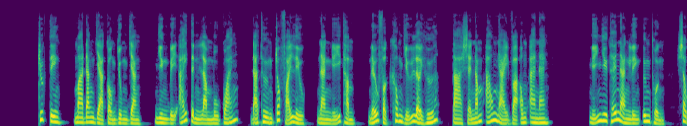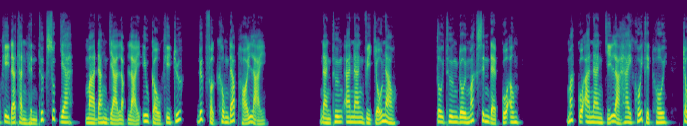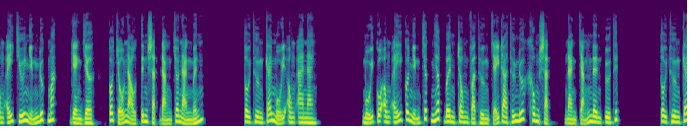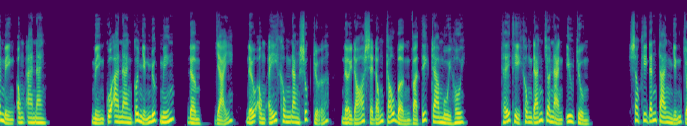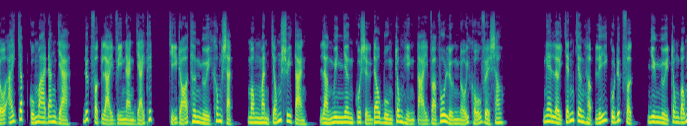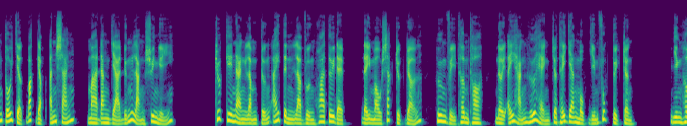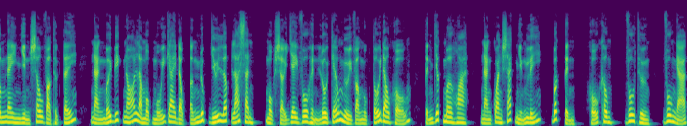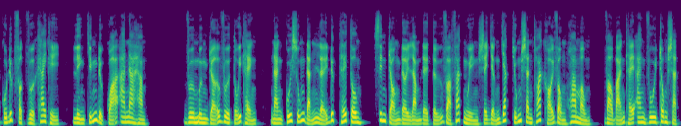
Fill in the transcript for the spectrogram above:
Trước tiên, Ma Đăng già còn dùng dằn, nhưng bị ái tình làm mù quáng, đã thương tróc phải liều, nàng nghĩ thầm, nếu Phật không giữ lời hứa, ta sẽ nắm áo ngài và ông A Nan. Nghĩ như thế nàng liền ưng thuận, sau khi đã thành hình thức xuất gia, mà đăng già lặp lại yêu cầu khi trước, Đức Phật không đáp hỏi lại. Nàng thương A Nan vì chỗ nào? Tôi thương đôi mắt xinh đẹp của ông. Mắt của A Nan chỉ là hai khối thịt hôi, trong ấy chứa những nước mắt, ghen dơ, có chỗ nào tinh sạch đặng cho nàng mến. Tôi thương cái mũi ông A Nan. Mũi của ông ấy có những chất nhớp bên trong và thường chảy ra thứ nước không sạch, nàng chẳng nên ưa thích. Tôi thương cái miệng ông A Nan. Miệng của A Nan có những nước miếng, đờm, giải, nếu ông ấy không năng súc rửa, nơi đó sẽ đóng cáu bợn và tiết ra mùi hôi. Thế thì không đáng cho nàng yêu chuộng. Sau khi đánh tan những chỗ ái chấp của ma đăng già, Đức Phật lại vì nàng giải thích, chỉ rõ thân người không sạch, mong manh chóng suy tàn, là nguyên nhân của sự đau buồn trong hiện tại và vô lượng nỗi khổ về sau. Nghe lời chánh chân hợp lý của Đức Phật, như người trong bóng tối chợt bắt gặp ánh sáng, mà đăng dạ đứng lặng suy nghĩ. Trước kia nàng lầm tưởng ái tình là vườn hoa tươi đẹp, đầy màu sắc rực rỡ, hương vị thơm tho, nơi ấy hẳn hứa hẹn cho thế gian một diễm phúc tuyệt trần. Nhưng hôm nay nhìn sâu vào thực tế, nàng mới biết nó là một mũi gai độc ẩn núp dưới lớp lá xanh, một sợi dây vô hình lôi kéo người vào ngục tối đau khổ, tỉnh giấc mơ hoa, nàng quan sát những lý, bất tịnh, khổ không, vô thường, vô ngã của Đức Phật vừa khai thị, liền chứng được quả A-na-hàm. Vừa mừng rỡ vừa tủi thẹn, nàng cúi xuống đảnh lễ Đức Thế Tôn, xin trọn đời làm đệ tử và phát nguyện sẽ dẫn dắt chúng sanh thoát khỏi vòng hoa mộng, vào bản thể an vui trong sạch.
